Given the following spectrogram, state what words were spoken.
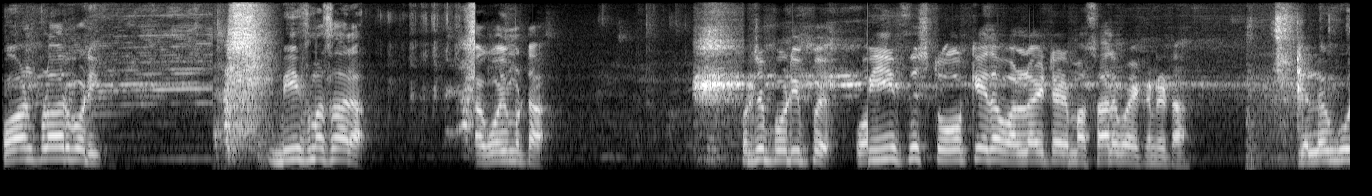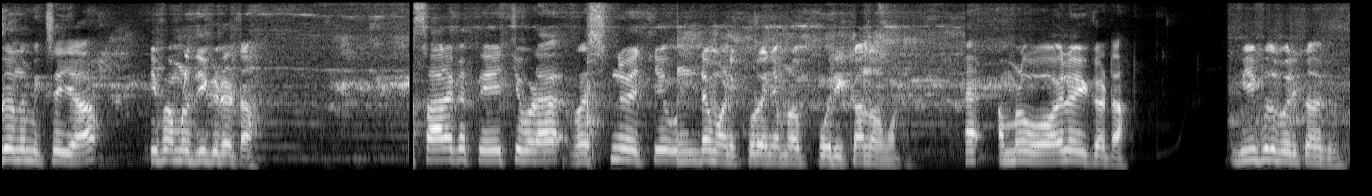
കോൺഫ്ലവർ പൊടി ബീഫ് മസാല കോഴിമുട്ട കുറച്ച് പൊടിപ്പ്. ബീഫ് സ്റ്റോക്ക് ചെയ്ത വെള്ളമായിട്ട് മസാല കുഴക്കണ്ട കേട്ടോ കൂടി ഒന്ന് മിക്സ് ചെയ്യാം. ബീഫ് നമ്മൾ ഇതിൽ കേട്ടോ ഒക്കെ തേച്ച് ഇവിടെ റെസ്റ്റിന് വെച്ച് രണ്ട് മണിക്കൂർ നമ്മൾ പൊരിക്കാൻ തുടങ്ങട്ടെ. നമ്മൾ ഓയിൽ ഒഴിക്കട്ടാ ബീഫ് ഇത് പൊരിക്കാൻ നിൽക്കുന്നു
